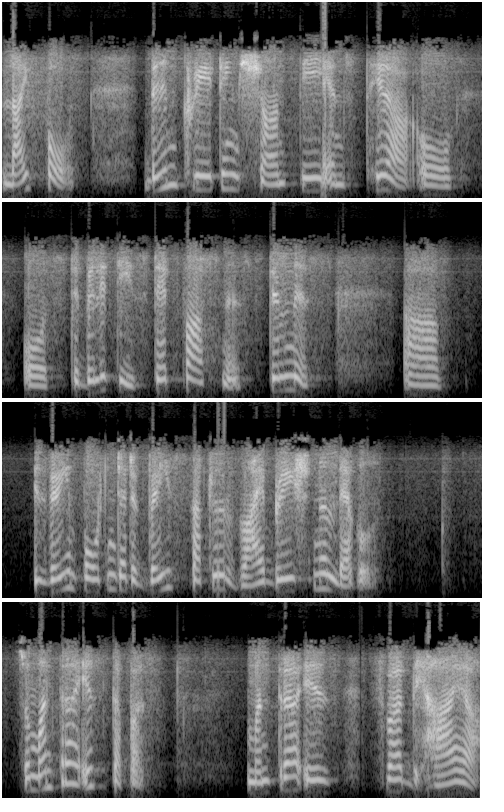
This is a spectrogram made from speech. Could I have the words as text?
life force, then creating shanti and sthira or or stability, steadfastness, stillness uh, is very important at a very subtle vibrational level. So mantra is tapas. Mantra is swadhyaya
